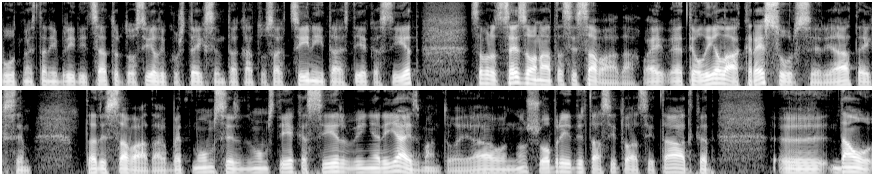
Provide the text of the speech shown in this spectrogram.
Būtu mēs tajā brīdī ceturtos ielikuši, teiksim, tā kā tu saki, cīnītājs, tie, kas iet. Saprotu, sezonā tas ir savādāk. Vai, vai tev lielāka resursi ir, jā, teiksim, uh, tad ir savādāk. Bet mums, ir, mums tie, kas ir, viņi arī jāizmanto. Ja? Un, nu, šobrīd ir tā situācija tāda, ka uh, nav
